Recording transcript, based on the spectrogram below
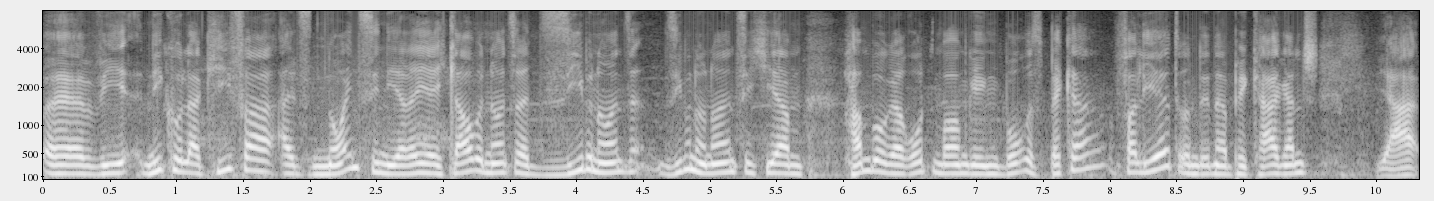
Äh, wie Nikola Kiefer als 19-Jähriger, ich glaube 1997 hier am Hamburger Rotenbaum gegen Boris Becker verliert und in der PK ganz, ja,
